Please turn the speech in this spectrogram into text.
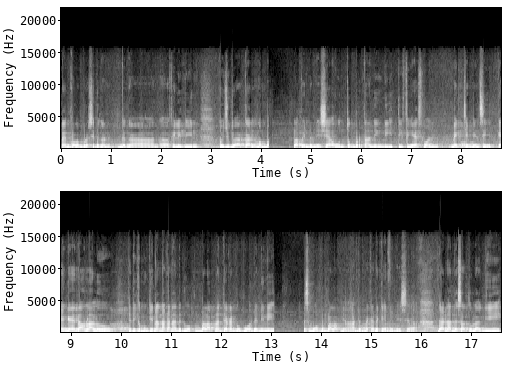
timnya kolaborasi dengan dengan eh, Filipin gue juga akan membawa balap Indonesia untuk bertanding di TVS One Make Championship. Kayak kayak tahun lalu. Jadi kemungkinan akan ada dua pembalap nanti akan gue bawa dan ini semua pembalapnya dan mekaniknya Indonesia. Dan ada satu lagi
